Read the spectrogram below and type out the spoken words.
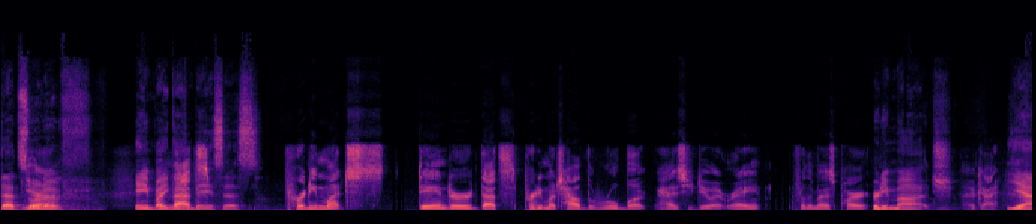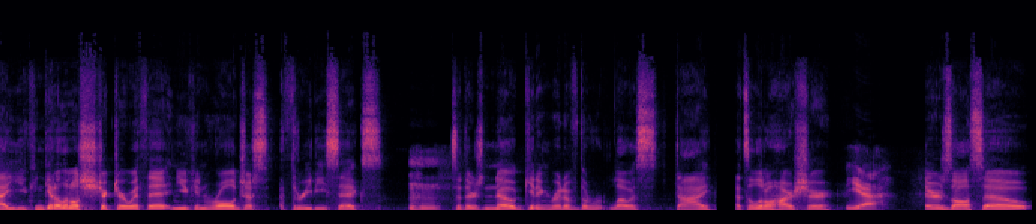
that's sort Yeah. of game by And game that's- basis. Pretty much standard. That's pretty much how the rule book has you do it, right? For the most part. Pretty much. Okay. Yeah, you can get a little stricter with it and you can roll just 3d6. hmm So there's no getting rid of the lowest die. That's a little harsher. Yeah. There's also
